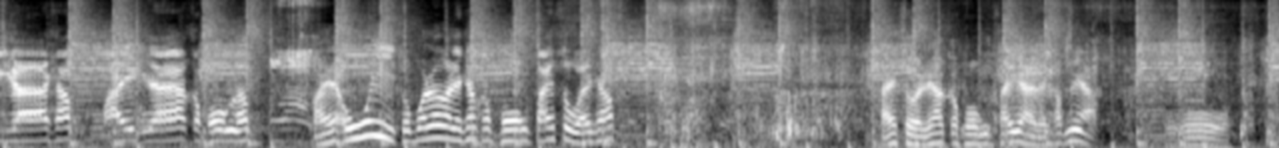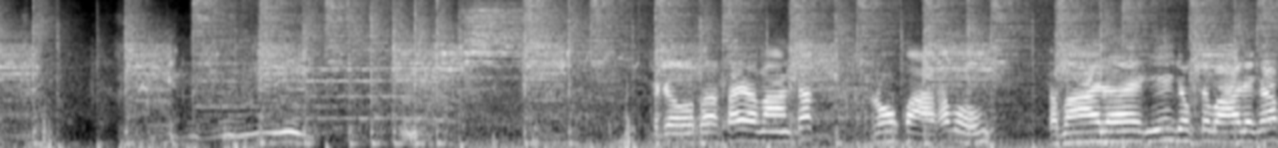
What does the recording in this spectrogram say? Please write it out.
ีกแล้วครับ ไปอีกแล้วกระพงครับ ไปอุ้ยตัวเบลเลอร์เลยครับกระพงไปสวยครับไปสวยเลยครับกระพงไซส์ใหญ่เลยครับเนี่ยโอ้โหกระโดดไซส์ประมาณสักโลกว่าครับผม สบายเลยอย่างนี้ยกสบายเลยครับ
